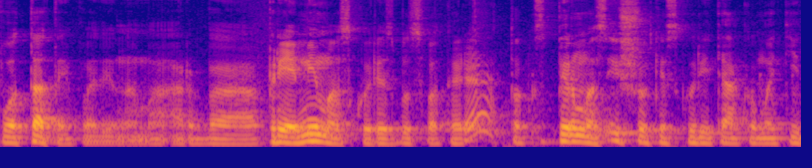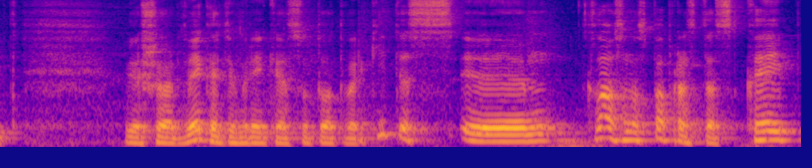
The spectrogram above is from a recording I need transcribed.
puota taip vadinama, arba prieimimas, kuris bus vakare, toks pirmas iššūkis, kurį teko matyti viešo erdvė, kad jums reikia su tuo tvarkytis. Klausimas paprastas, kaip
